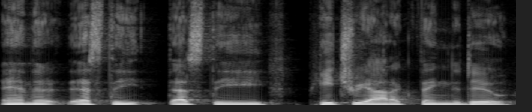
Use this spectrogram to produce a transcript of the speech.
And that's the, that's the, patriotic thing to do.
